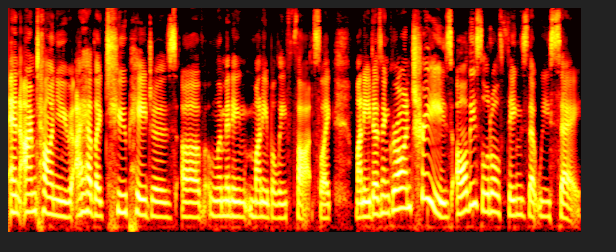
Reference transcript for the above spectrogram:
And I'm telling you, I had like two pages of limiting money belief thoughts, like money doesn't grow on trees, all these little things that we say,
